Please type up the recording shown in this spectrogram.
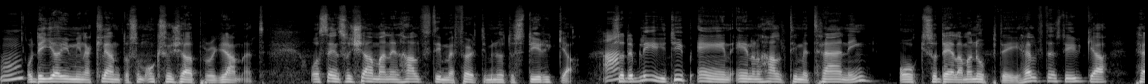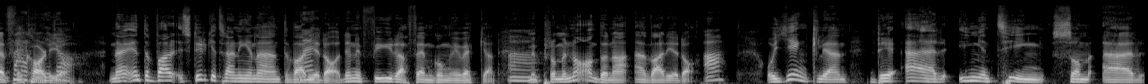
Mm. Och det gör ju mina klienter som också kör programmet. Och sen så kör man en halvtimme, 40 minuter styrka. Ja. Så det blir ju typ en, en och en halv timme träning och så delar man upp det i hälften styrka, hälften Varje cardio. dag? Nej, inte var, styrketräningen är inte varje Nej. dag, den är fyra, fem gånger i veckan. Men promenaderna är varje dag. Ja. Och egentligen, det är ingenting som är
